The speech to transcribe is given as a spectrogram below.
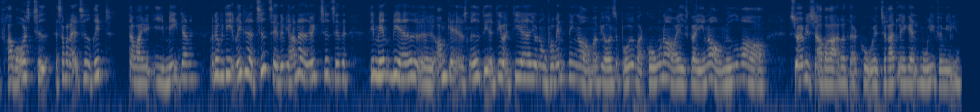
fra vores tid, at så var der altid Rit, der var i medierne. Og det var fordi Rit havde tid til det. Vi andre havde jo ikke tid til det. De mænd, vi havde øh, omgavet os med de, de, var, de havde jo nogle forventninger om, at vi også både var koner og elskerinder og mødre og serviceapparater, der kunne øh, tilrettelægge alt muligt i familien.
